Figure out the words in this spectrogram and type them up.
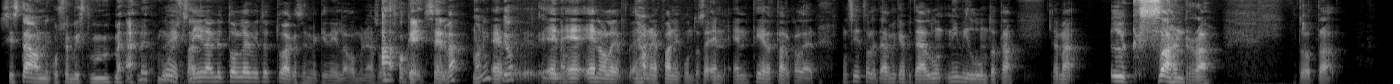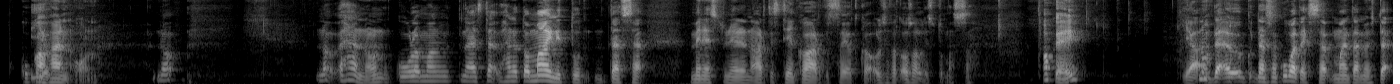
Siis tää on niin kuin se, mistä mä en et No, eikö muista. niillä nyt on levitetty aikaisemminkin niillä ominaisuuksilla? ah, okei, okay, selvä. No niin, En, joo. en, en, en, ole hänen fanikuntansa, en, en tiedä tarkalleen. Mutta siitä oli tämä, mikä pitää lun, nimi luntata, tämä Alexandra. Tota, Kuka jo. hän on? no, no, hän on kuulemma nyt näistä, hänet on mainittu tässä menestyneiden artistien kaartissa, jotka olisivat osallistumassa. Okei. Okay. Ja no. tä- tässä kuvatekstissä mainitaan myös, että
